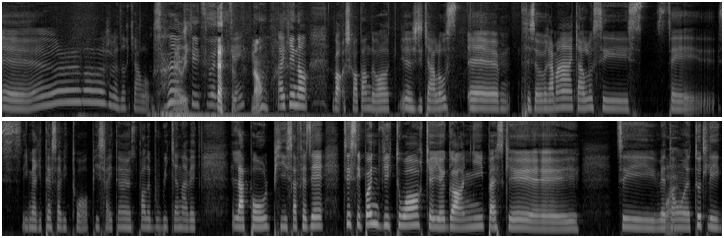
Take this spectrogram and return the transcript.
Euh je vais dire Carlos. Ben oui. non? Ok, non. Bon, je suis contente de voir que je dis Carlos. Euh, c'est ça, vraiment, Carlos, c'est il méritait sa victoire. Puis ça a été un super de beau week-end avec la pole. Puis ça faisait. Tu sais, c'est pas une victoire qu'il a gagnée parce que. Euh, tu sais, mettons, tous les,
